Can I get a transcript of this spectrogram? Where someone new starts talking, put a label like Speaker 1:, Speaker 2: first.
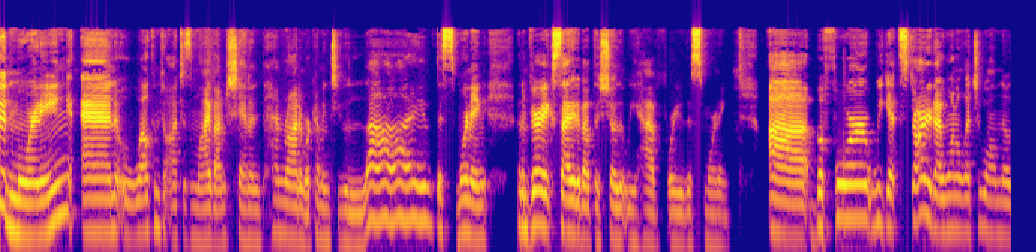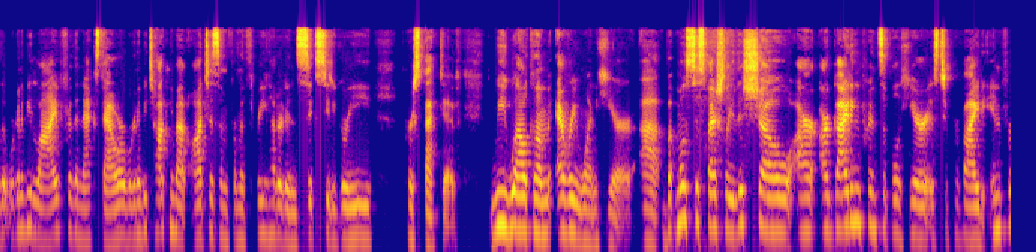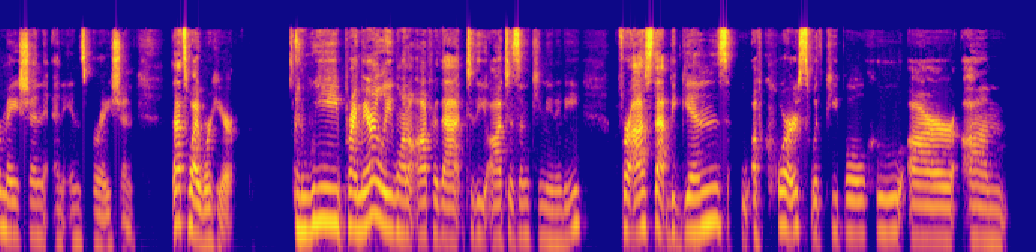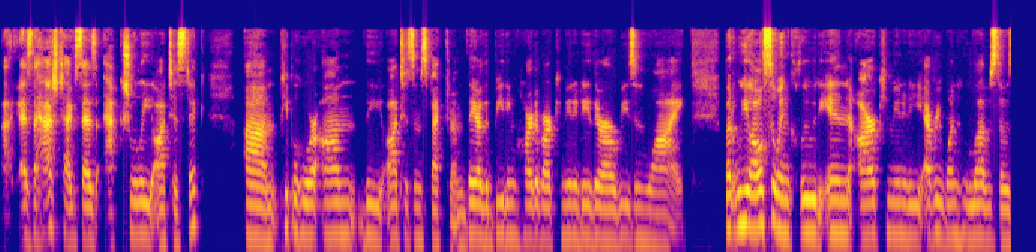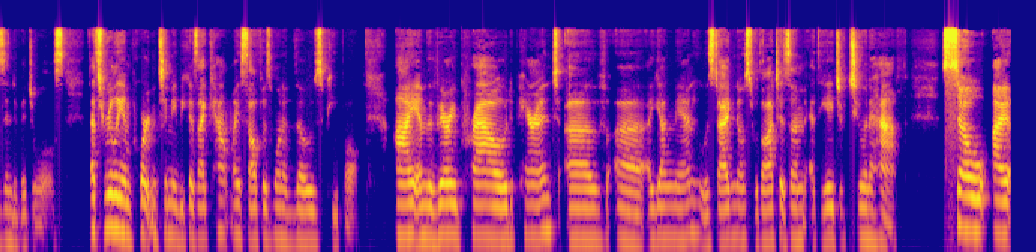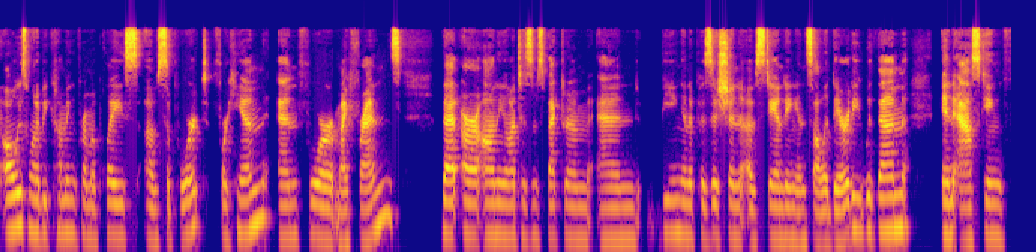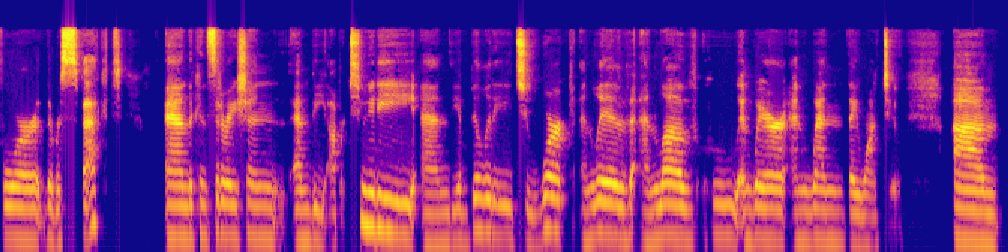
Speaker 1: Good morning and welcome to Autism Live. I'm Shannon Penrod and we're coming to you live this morning. And I'm very excited about the show that we have for you this morning. Uh, before we get started, I want to let you all know that we're going to be live for the next hour. We're going to be talking about autism from a 360 degree perspective. We welcome everyone here, uh, but most especially this show. Our, our guiding principle here is to provide information and inspiration. That's why we're here. And we primarily want to offer that to the autism community. For us, that begins, of course, with people who are, um, as the hashtag says, actually autistic, um, people who are on the autism spectrum. They are the beating heart of our community. They're our reason why. But we also include in our community everyone who loves those individuals. That's really important to me because I count myself as one of those people. I am the very proud parent of uh, a young man who was diagnosed with autism at the age of two and a half. So I always want to be coming from a place of support for him and for my friends that are on the autism spectrum and being in a position of standing in solidarity with them in asking for the respect and the consideration and the opportunity and the ability to work and live and love who and where and when they want to. Um,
